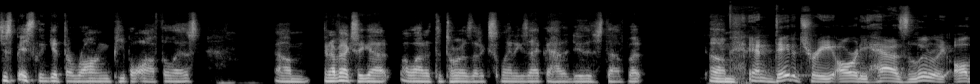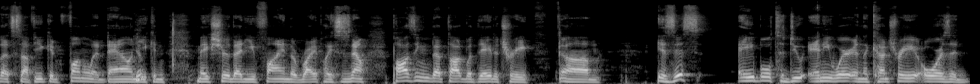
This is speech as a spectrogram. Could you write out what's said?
just basically get the wrong people off the list um, and i've actually got a lot of tutorials that explain exactly how to do this stuff but um, and data tree already has literally all that stuff. You can funnel it down. Yep. You can make sure that you find the right places. Now, pausing that thought with data tree, um, is this able to do anywhere in the country, or is it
